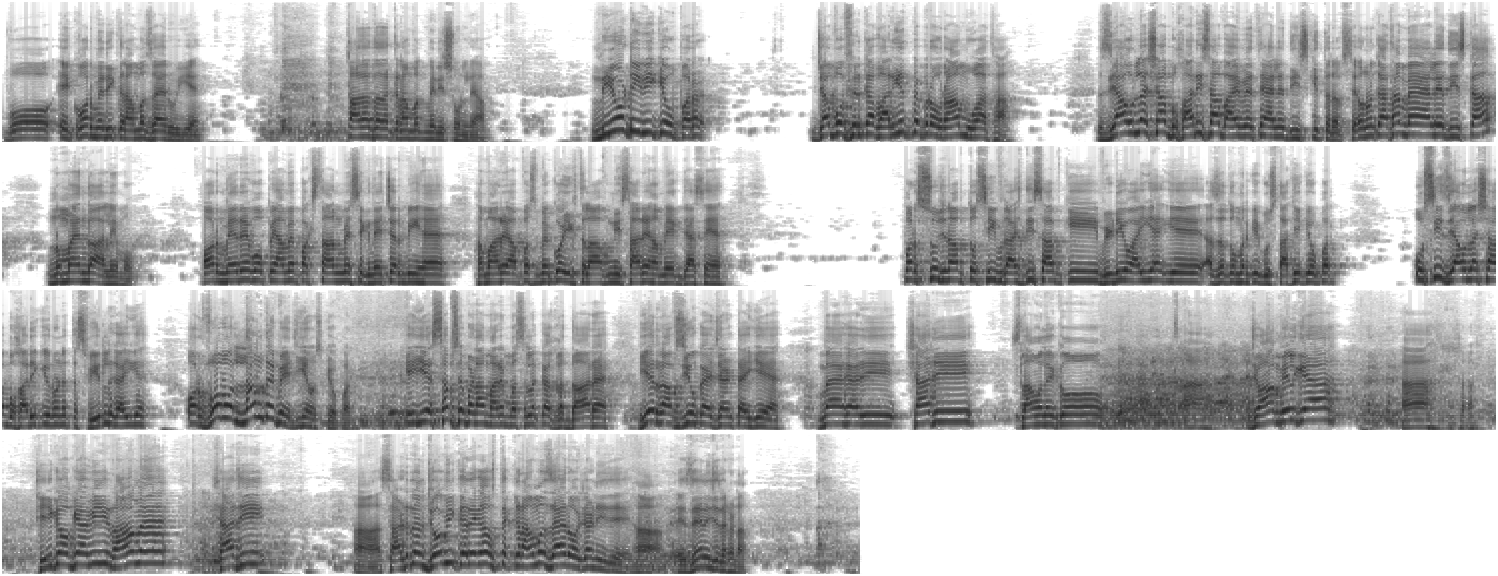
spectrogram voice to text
वो एक और मेरी करामत ज़ाहिर हुई है। ताज़ा ताज़ा करामत मेरी सुन ले आप। नियो टीवी के ऊपर जब वो फिरका वारियत पे प्रोग्राम हुआ था जियाउल्ला शाह बुखारी साहब आए हुए थे अहल की तरफ़ से। उन्होंने कहा था, मैं अहल का नुमाइंदा आलिम हूँ और मेरे वो प्याम पाकिस्तान में सिग्नेचर भी हैं, हमारे आपस में कोई इख्तलाफ नहीं, सारे हम एक जैसे हैं। परसों जनाब तोसीफ राजदी साहब की वीडियो आई है, ये अजरत उमर की गुस्ताखी के ऊपर। उसी जियाउल्ला शाह बुखारी की उन्होंने तस्वीर लगाई है और वो वो लमते भेजी हैं उसके ऊपर कि ये सबसे बड़ा हमारे मसलक का गद्दार है, ये राफजियों का एजेंट है, ये है। मैं कह जी शाह जी सलामकुम जवाब मिल गया। हाँ ठीक हो गया अभी, राम है, शाह जी। हाँ साढ़े जो भी करेगा उससे करामत ज़ाहिर हो जानी जे। हाँ जहन च रखना।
